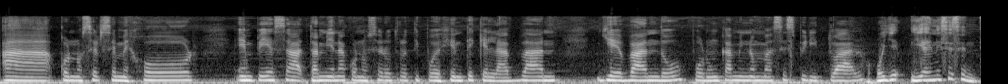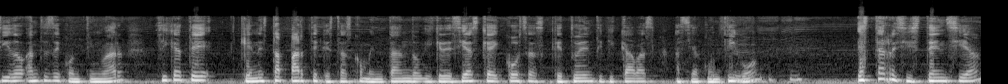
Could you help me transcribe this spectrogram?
a conocerse mejor, empieza también a conocer otro tipo de gente que la van llevando por un camino más espiritual. Oye, y en ese sentido, antes de continuar, fíjate que en esta parte que estás comentando y que decías que hay cosas que tú identificabas hacia contigo, esta resistencia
